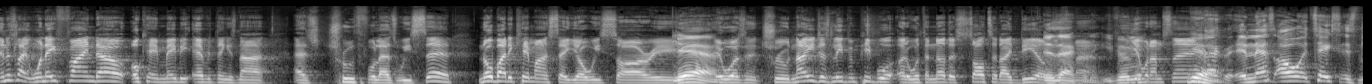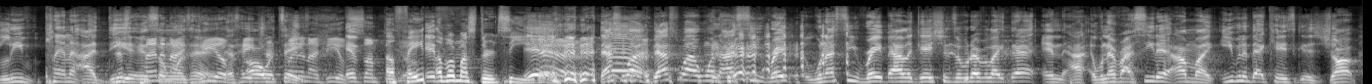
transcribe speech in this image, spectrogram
and it's like when they find out, okay, maybe everything is not as truthful as we said. Nobody came out and say, "Yo, we sorry." Yeah. it wasn't true. Now you're just leaving people with another salted idea. Of this Exactly. man. You feel me? get what I'm saying? Yeah. exactly, and that's all it takes is leave plant an idea Just in plant an someone's idea head. of That's hatred. all it Plant takes. an idea of If- something. A yo. faith of a mustard seed. Yeah, that's why. That's why when I see rape, when I see rape allegations or whatever like that, and I, whenever I see that, I'm like, even if that case gets dropped,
